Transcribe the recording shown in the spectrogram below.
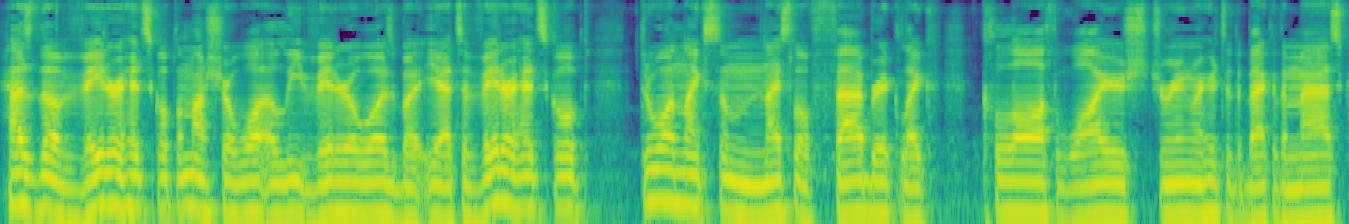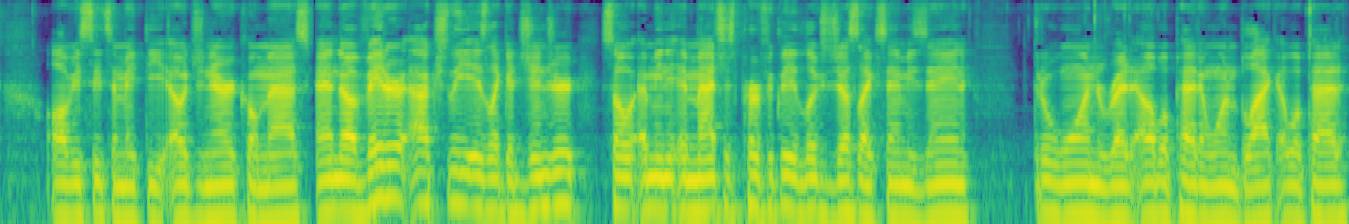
has the Vader head sculpt. I'm not sure what Elite Vader it was, but yeah, it's a Vader head sculpt. Threw on like some nice little fabric, like cloth, wire, string right here to the back of the mask obviously to make the El Generico mask. And uh, Vader actually is like a ginger, so I mean it matches perfectly. It looks just like Sami Zayn. Threw one red elbow pad and one black elbow pad.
